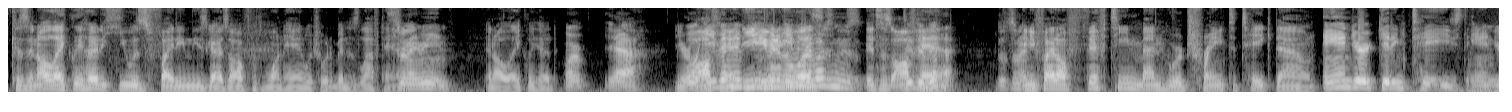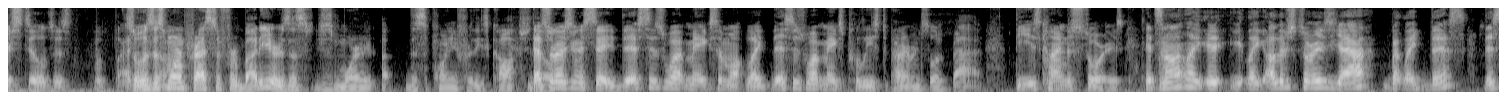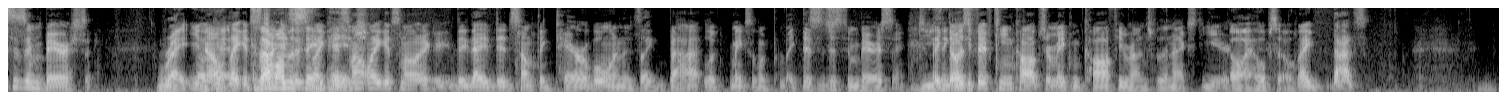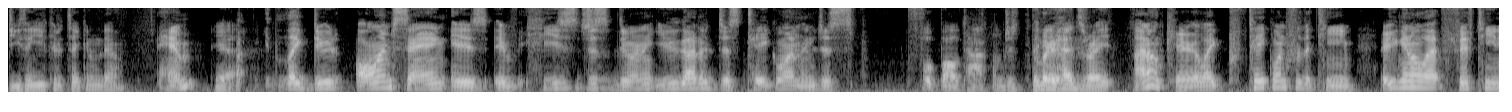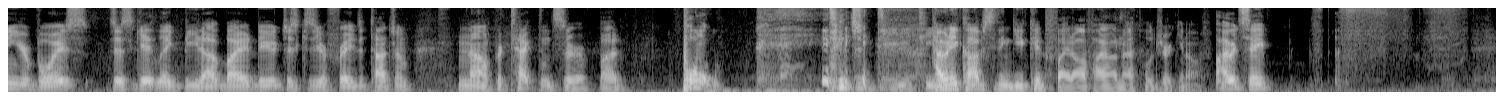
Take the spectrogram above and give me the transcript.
because in all likelihood, he was fighting these guys off with one hand, which would have been his left hand. That's what. I mean. In all likelihood, Or yeah, you're Well, off even hand. if- even- even if it even if it was, wasn't his- it's his off hand, That's I and you fight off 15 men who are trained to take down. and you're getting tased, and you're still just I So is this don't- more impressive for Buddy, or is this just more uh, disappointing for these cops? That's know? what I was gonna say. This is what makes them like. This is what makes police departments look bad. These kind of stories. It's not like it, like other stories, yeah, but like this, this is embarrassing. Right. You know, okay. like it's not. I'm on the same like, page. It's not like it's not like they, they did something terrible and it's like bad. Look, makes them look like this is just embarrassing. Do you like think those could- 15 cops are making coffee runs for the next year. Oh, I hope so. Like that's Do you think you could have taken him down? him. Yeah. Like, dude, all I'm saying is if he's just doing it, you gotta just take one and just football tackle him. Just Then put your it. head's right. I don't care. Like, p- take one for the team. Are you gonna let 15 of your boys just get like beat up by a dude just because you're afraid to touch him? No, protect and serve, bud. Boom. How many cops do you think you could fight off high on meth while jerking off? I would say.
